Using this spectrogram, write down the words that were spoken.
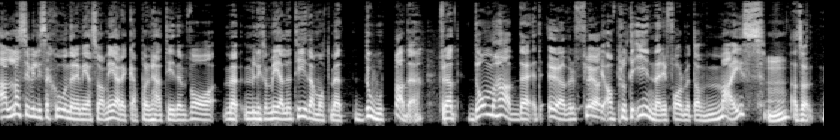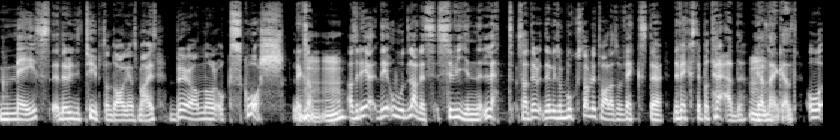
alla civilisationer i Mesoamerika på den här tiden var med, med liksom medeltida mått mätt dopade. För att de hade ett överflöd av proteiner i form av majs, alltså maize, det är typ som dagens majs, bönor och squash. Liksom. Alltså det, det odlades svinlätt. Så att det, det liksom bokstavligt talat så växte det växte på träd helt enkelt. Och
